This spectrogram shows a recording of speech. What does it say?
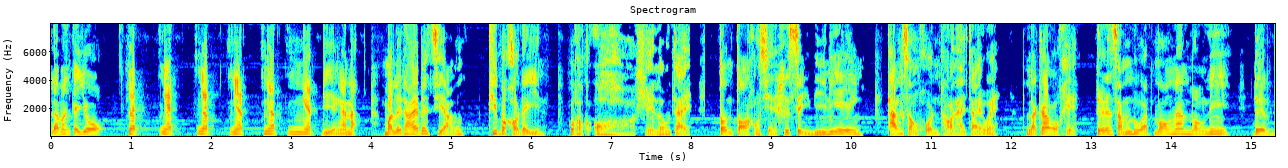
แล้วมันก็โยกงัดงัดงัดงัดงัดงัดอยู่อย่างนั้นอะมันเลยทำให้เป็นเสียงที่พวกเขาได้ยิน พวกเขาก็โอเคโล่งใจ ต้นตอของเสียงคือสิ่งนี้นี่เอง ทั้งสองคนถอนหายใจเว้ย แล้วก็โอเค เดินสำรวจมองนั่นมองนี่ เดินไป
